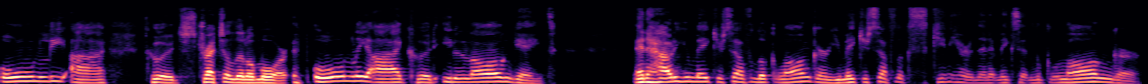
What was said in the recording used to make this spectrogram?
only I could stretch a little more. If only I could elongate. And how do you make yourself look longer? You make yourself look skinnier, and then it makes it look longer.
